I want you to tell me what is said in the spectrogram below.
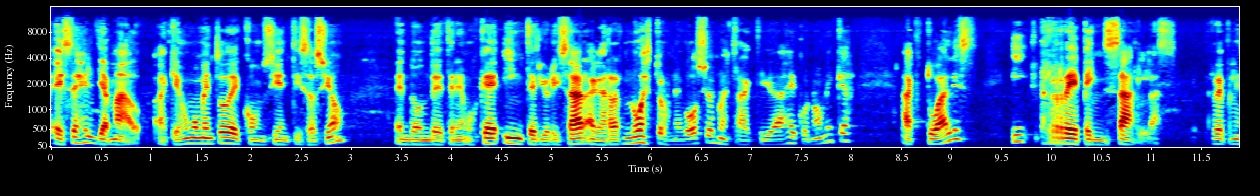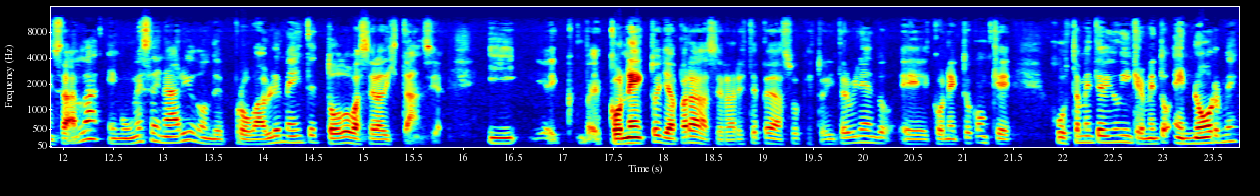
ese es el llamado. Aquí es un momento de concientización en donde tenemos que interiorizar, agarrar nuestros negocios, nuestras actividades económicas actuales y repensarlas. Repensarlas en un escenario donde probablemente todo va a ser a distancia. Y eh, conecto ya para cerrar este pedazo que estoy interviniendo, eh, conecto con que justamente ha habido un incremento enorme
